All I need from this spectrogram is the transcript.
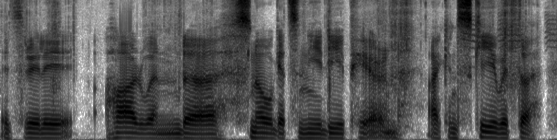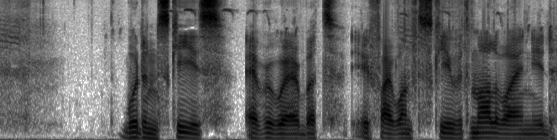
It's really hard when the snow gets knee deep here and I can ski with the wooden skis everywhere but if I want to ski with Malva I need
